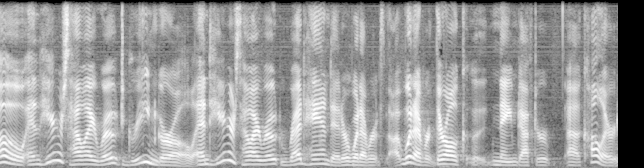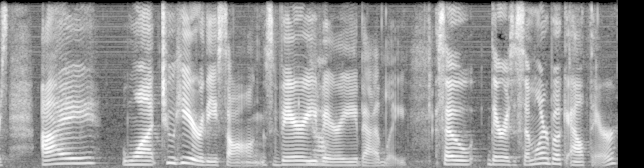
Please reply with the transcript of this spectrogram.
oh, and here's how I wrote Green Girl, and here's how I wrote Red Handed, or whatever. It's, whatever. They're all named after uh, colors. I want to hear these songs very, Yeah. very badly. So there is a similar book out there,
